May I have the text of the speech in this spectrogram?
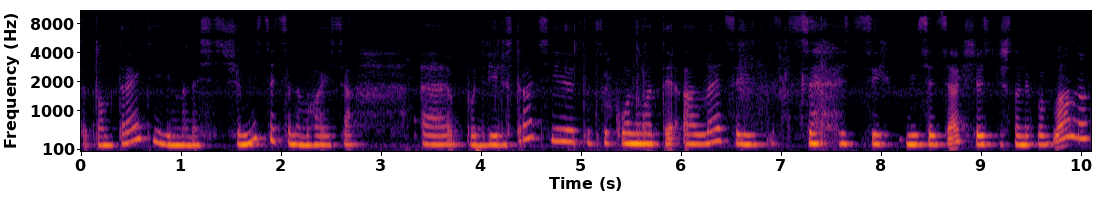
це том третій. Він в мене щомісяця намагаюся по дві ілюстрації тут виконувати, але це, це цих місяцях щось пішло не по плану.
